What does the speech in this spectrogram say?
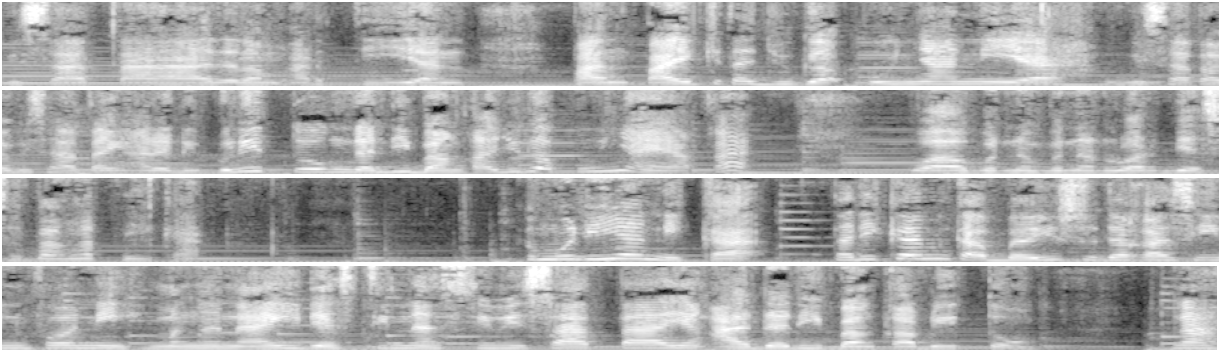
wisata dalam artian pantai, kita juga punya nih ya wisata-wisata yang ada di Belitung dan di Bangka juga punya ya kak. Wah bener-bener luar biasa banget nih kak. Kemudian nih kak, tadi kan kak Bayu sudah kasih info nih mengenai destinasi wisata yang ada di Bangka Belitung. Nah,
